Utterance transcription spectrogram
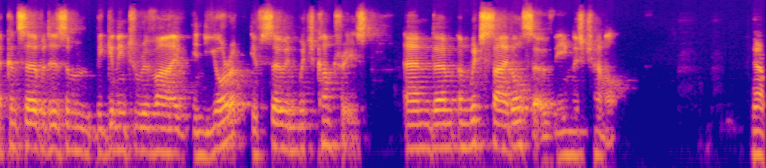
a conservatism beginning to revive in Europe? If so, in which countries? And um, and which side also of the English Channel? Yeah,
